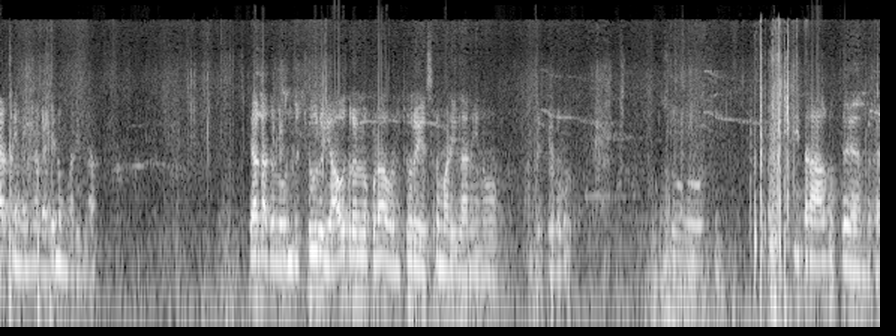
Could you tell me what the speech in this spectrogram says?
ಯಾಕೆ ನೀನು ಇನ್ನೂ ಏನೂ ಮಾಡಿಲ್ಲ? ಯಾಕೆ ಅದ್ರಲ್ಲಿ ಒಂದು ಚೂರು ಯಾವುದ್ರಲ್ಲೂ ಕೂಡ ಒಂದು ಚೂರು ಹೆಸರು ಮಾಡಿಲ್ಲ ನೀನು ಅಂತ ಕೇಳಿದ್ರು. ಸೊ ಈ ಥರ ಆಗುತ್ತೆ ಅಂದರೆ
